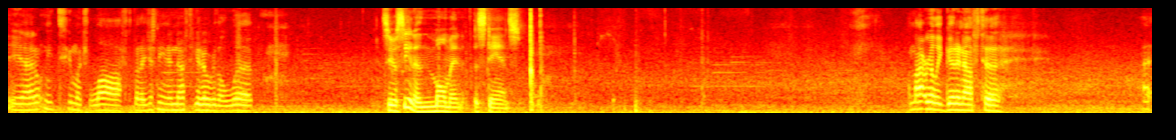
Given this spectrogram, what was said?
Yeah, I don't need too much loft, but I just need enough to get over the lip. So you'll see in a moment the stance. I'm not really good enough to. I,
